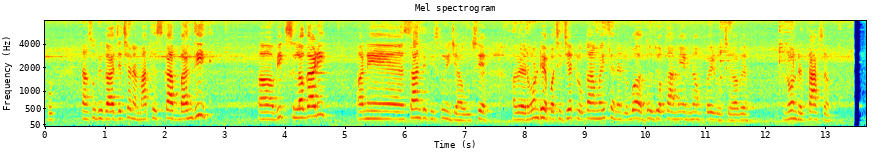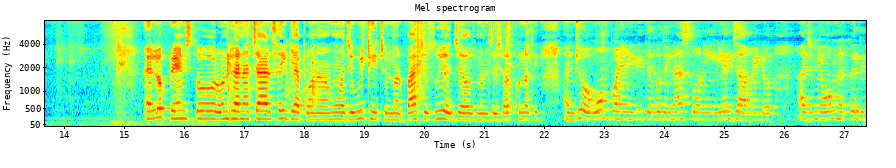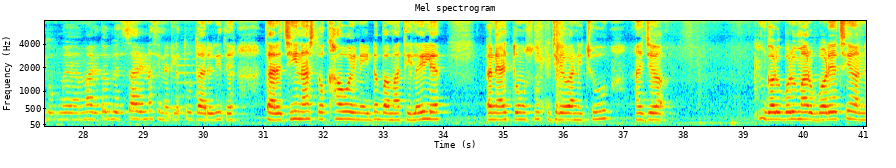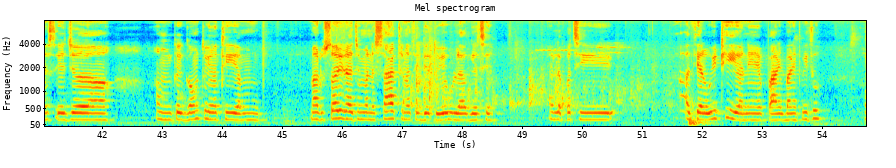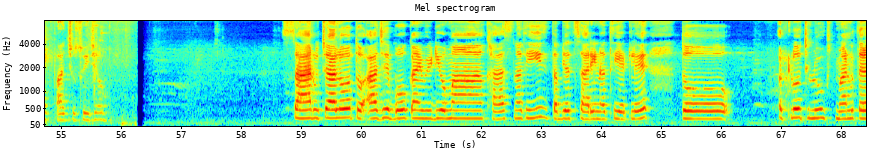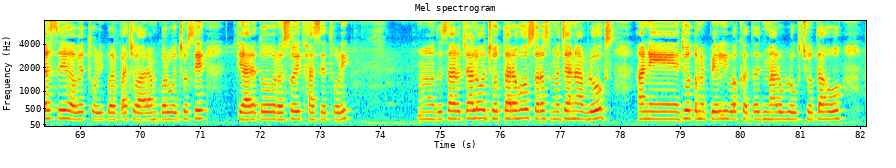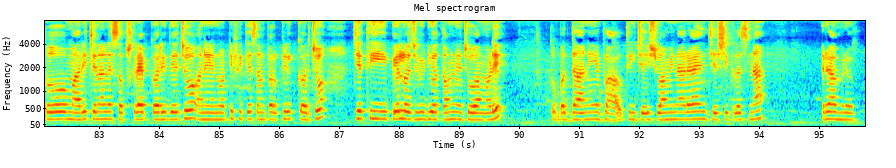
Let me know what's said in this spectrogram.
ત્યાં સુધી તો આજે છે ને માથે સ્કાપ બાંધી વિક્સ લગાડી અને શાંતિથી સૂઈ જવું છે. હવે રોંઢે પછી જેટલું કામ હશે ને એટલું બધું જો કામ એમ નમ પડ્યું છે. હવે રોંઢે થશે. હેલો ફ્રેન્ડ્સ તો રોંઢાના ચાર થઈ ગયા, પણ હું હજી ઉઠી છું મારે પાછું સૂઈ જ જાઉં. મને સરખું નથી. અને જો ઓમ પણ એની રીતે બધો નાસ્તો લઈ જવા માંડ્યો. આજે મેં ઓમને કહી દીધું કે મેં મારી તબિયત સારી નથી ને એટલે તું તારી રીતે તારે જી નાસ્તો ખાવો હોય ને એ ડબ્બામાંથી લઈ લે. અને આજ તો હું સૂતી જ રહેવાની છું. આજ ગળું બળું મારું બળે છે અને સેજ, આમ કંઈ ગમતું નથી, આમ મારું શરીર આજે મને સાથ નથી દેતું એવું લાગે છે. એટલે પછી અત્યારે ઉઠી અને પાણી બાણી પીધું. હું પાછું સૂઈ જાઉં. સારું, ચાલો તો આજે બહુ કાંઈ વિડીયોમાં ખાસ નથી, તબિયત સારી નથી એટલે તો એટલો જ લુક માનું તરાશે હવે થોડીક વાર પાછો આરામ કરવો જોશે, ત્યારે તો રસોઈ થશે થોડીક. તો સારું, ચાલો જોતા રહો સરસ મજાના વ્લોગ્સ અને જો તમે પહેલી વખત જ મારો વ્લોગ્સ જોતા હો, તો મારી ચેનલને સબસ્ક્રાઈબ કરી દેજો અને નોટિફિકેશન પર ક્લિક કરજો. જેથી પહેલો જ વીડિયો તમને જોવા મળે. તો બધાને ભાવથી જય સ્વામિનારાયણ, જય શ્રી કૃષ્ણ. રામ રામ.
